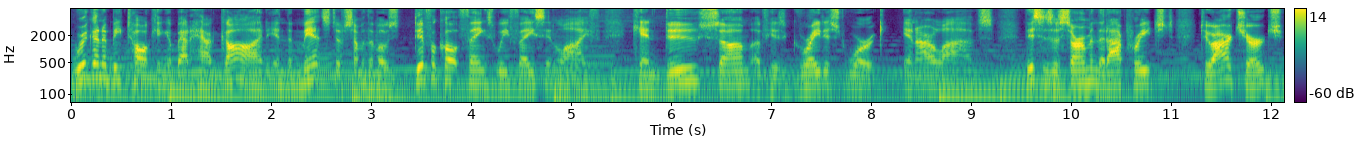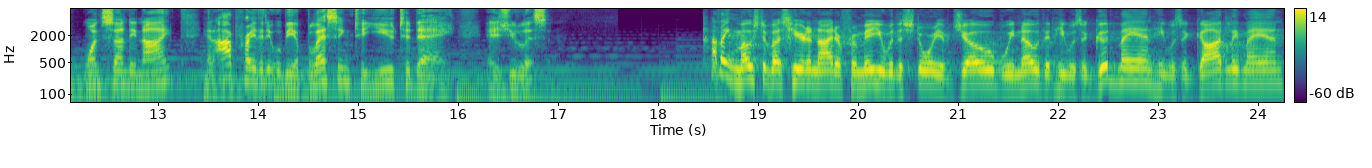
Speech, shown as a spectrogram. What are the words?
we're going to be talking about how God, in the midst of some of the most difficult things we face in life, can do some of His greatest work in our lives. This is a sermon that I preached to our church one Sunday night, and I pray that it will be a blessing to you today as you listen. I think most of us here tonight are familiar with the story of Job. We know that he was a good man, he was a godly man.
